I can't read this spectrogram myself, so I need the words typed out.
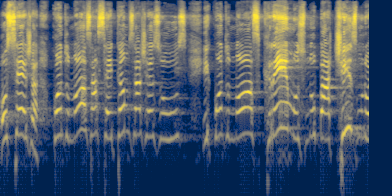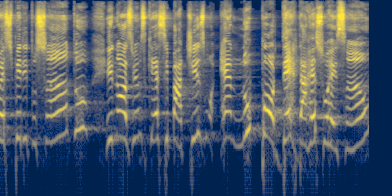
Ou seja, quando nós aceitamos a Jesus e quando nós cremos no batismo no Espírito Santo, e nós vimos que esse batismo é no poder da ressurreição,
